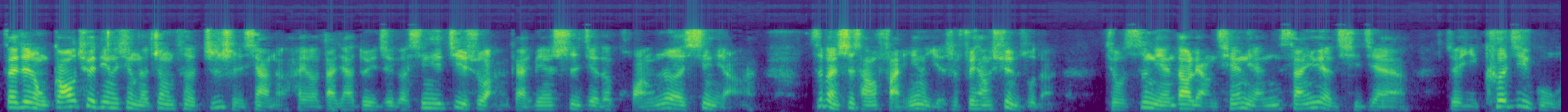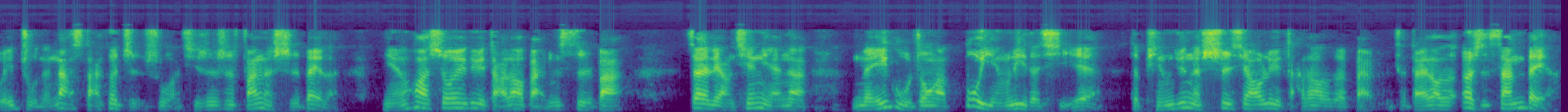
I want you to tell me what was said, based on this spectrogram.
在这种高确定性的政策支持下呢，还有大家对这个信息技术啊改变世界的狂热信仰啊，资本市场反应也是非常迅速的。九四年到两千年三月期间啊，这以科技股为主的纳斯达克指数啊，其实是翻了十倍了。年化收益率达到百分之四十八，在两千年呢，美股中啊不盈利的企业的平均的市销率达到了百达到了二十三倍啊，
